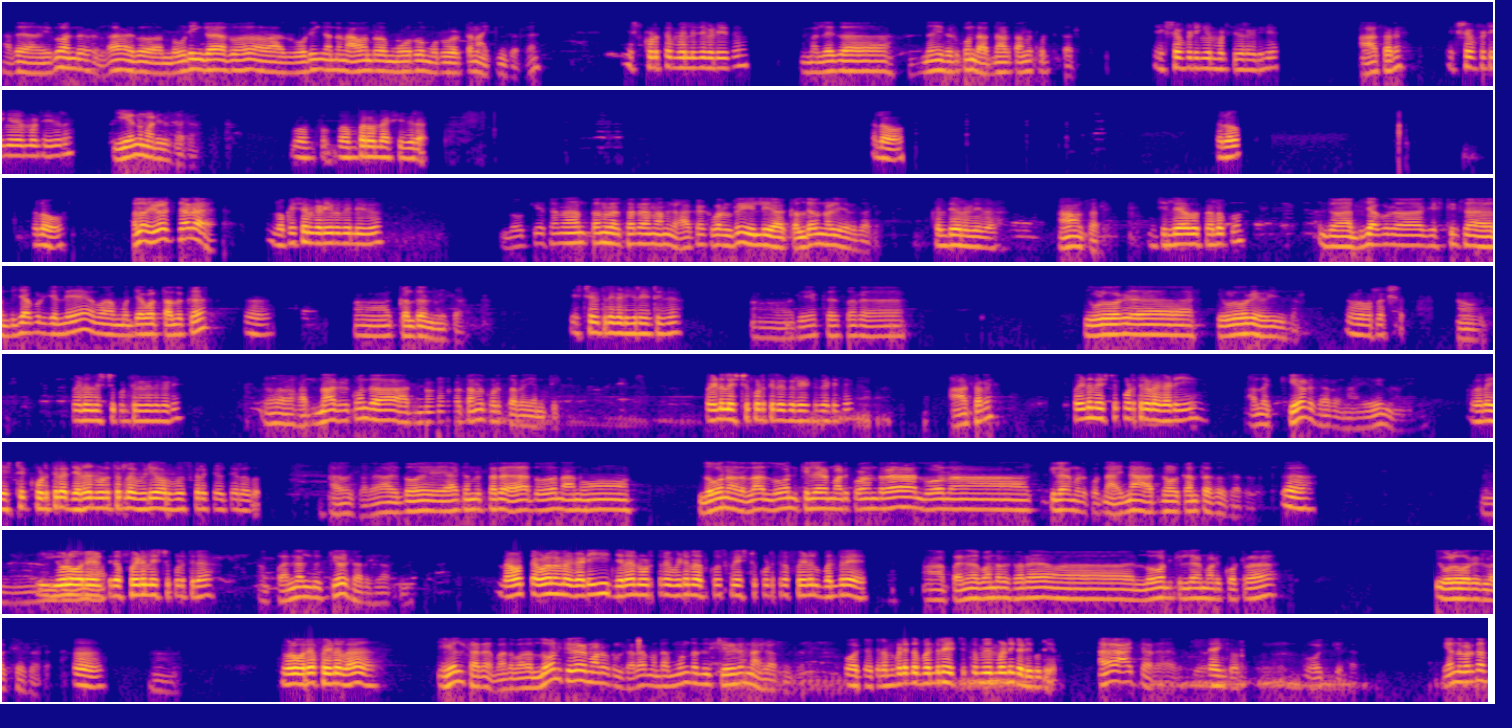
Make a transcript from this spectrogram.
ಅದೇ ಇದು ಅಂದಿರಲ್ಲ ಇದು ಲೋಡಿಂಗ್ ಅದು ಲೋಡಿಂಗ್ ಅಂದ್ರೆ ನಾವೊಂದು ಮೂರು ಮೂರುವರೆ ಟನ್ ಹಾಕ್ತೀನಿ ಸರ್ ಎಷ್ಟು ಕೊಡುತ್ತೆ ಮೈಲೇಜ್ ಗಾಡಿ ಇದು? ಮೈಲೇಜ್ ಹದಿನೈದು ಹಿಡ್ಕೊಂಡು ಹದಿನಾರು ತನಕ ಕೊಡ್ತೀವಿ ಸರ್. ಎಕ್ಸ್ಟ್ರಾ ಫಿಟ್ಟಿಂಗ್ ಏನ್ ಮಾಡ್ಸಿದ್ರ ಗಾಡಿಗೆ? ಹಾಂ ಸರ್? ಎಕ್ಸ್ಟ್ರಾ ಫಿಟ್ಟಿಂಗ್ ಏನು ಮಾಡ್ಸಿದ್ರ ಏನು ಮಾಡಿದ್ರಿ ಸರ್. ಬಂಪರ್ ಒಂದ್ ಹಾಕ್ಸಿದಿರ ಹಲೋ ಹಲೋ ಹಲೋ ಹಲೋ ಹೇಳಿ ಸರ್. ಲೊಕೇಶನ್ ಗಾಡಿ ಇರೋದಿಲ್ಲ ಇದು ಲೊಕೇಶನ್ ಅಂತಂದ್ರೆ ಸರ್ ನನಗೆ ಹಾಕಕ್ಕೆ ಬರಲ್ರಿ ಇಲ್ಲಿ ಕಲ್ದೇವನಹಳ್ಳಿ ಇದೆ ಸರ್ ಕಲ್ದೇವನಹಳ್ಳಿನ ಹಾಂ ಸರ್. ಜಿಲ್ಲೆ ಯಾವುದು ತಾಲೂಕು? ಇದು ಬಿಜಾಪುರ ಡಿಸ್ಟಿಕ್ ಬಿಜಾಪುರ ಜಿಲ್ಲೆ ಮ- ಮುದ್ದೇಬಿಹಾಳ ತಾಲೂಕು. ಹಾಂ. ಕಲ್ದೇವನಹಳ್ಳಿ ಸರ್. ಎಷ್ಟು ಹೇಳ್ತೀರಿ ಗಾಡಿಗೆ ರೇಟ್ ಇದು? ರೇಟ್ ಸರ್ ಏಳುವರೆ ಏಳುವರೆ ಹೇಳಿದ್ದೀನಿ ಸರ್. ಏಳುವರೆ ಲಕ್ಷ. ಹ್ಞೂ ಫೈನಲ್ ಎಷ್ಟು ಕೊಡ್ತೀರಿ ಗಾಡಿ? ಹದಿನಾರು ಹಿಡ್ಕೊಂಡು ಹದಿನಾರು ತನಕ ಕೊಡ್ತಾರೆ ಎಂ ಟಿ. ಫೈನಲ್ ಎಷ್ಟು ಕೊಡ್ತೀರಿ ಇದು ರೇಟ್ ಗಾಡಿದು? ಹಾಂ ಸರ್? ಫೈನಲ್ ಎಷ್ಟು ಕೊಡ್ತೀರಣ್ಣ ಗಾಡಿ? ಅಲ್ಲ ಕೇಳಿ ಸರ್ ನಾ ಏನು ಅದೆಲ್ಲ ಎಷ್ಟಕ್ಕೆ ಕೊಡ್ತೀರ? ಜನ ನೋಡ್ತಾರಲ್ಲ ವಿಡಿಯೋ ಅವ್ರಿಗೋಸ್ಕರ ಕೇಳ್ತಾ ಇರೋದು. ಹೌದು ಸರ್ ಅದು ಯಾಕಂದ್ರೆ ಸರ್ ಅದು ನಾನು ಲೋನ್ ಅದಲ್ಲ ಲೋನ್ ಕ್ಲಿಯರ್ ಮಾಡ್ಕೊಂಡ್ರೆ ಲೋನ್ ಕ್ಲಿಯರ್ ಮಾಡಿಕೊಡ್ತೀನಿ. ಇನ್ನ ಹದಿನೇಳು ಕಂತು ಅದ ಸರ್ ಏಳುವರೆ ಹೇಳ್ತೀರಾ? ಫೈನಲ್ ಎಷ್ಟು ಕೊಡ್ತೀರಾ? ಫೈನಲ್ ನೀವು ಕೇಳಿ ಸರ್ ಹೇಳ್ತೀನಿ ನಾವು ತಗೊಳ್ಳೋಣ ಗಾಡಿ ಜನ ನೋಡ್ತಾರೆ ವಿಡಿಯೋನ ಅದಕ್ಕೋಸ್ಕರ ಎಷ್ಟು ಕೊಡ್ತೀರಾ ಫೈನಲ್ ಬಂದ್ರೆ? ಹಾಂ ಫೈನಲ್ ಬಂದ್ರೆ ಸರ್ ಲೋನ್ ಕ್ಲಿಯರ್ ಮಾಡಿ ಕೊಟ್ರೆ ಏಳುವರೆ ಲಕ್ಷ ಸರ್. ಹಾಂ. ಹಾಂ. ಏಳುವರೆ ಫೈನಲಾ ಇಲ್ಲ ಸರ್ ಮತ್ತೆ ಮತ್ತೆ ಲೋನ್ ಕ್ಲಿಯರ್ ಮಾಡ್ಬೇಕಲ್ಲ ಸರ್ ಮತ್ತೆ ಮುಂದೆ ನೀವು ಕೇಳಿದ್ರೆ ನಾ ಹೇಳ್ತೀನಿ ಸರ್. ಓಕೆ ಓಕೆ ನಮ್ಮ ಕಡೆಯಿಂದ ಬಂದರೆ ಹೆಚ್ಚು ಕಮ್ಮಿ ಮಾಡಿ ಗಾಡಿ ಕೊಡಿ. ಹಾಂ ಆಯ್ತು sir thank you okay sir. ಎಂದು ಬರ್ತಾವೆ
